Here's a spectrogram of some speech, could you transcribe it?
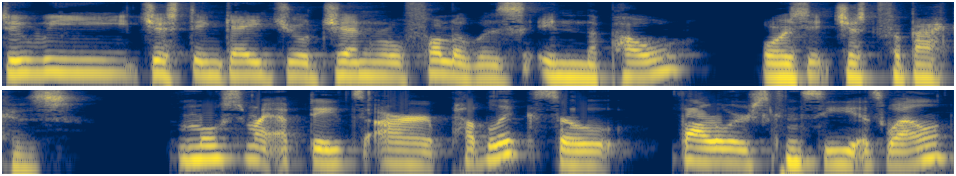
Do we just engage your general followers in the poll or is it just for backers? Most of my updates are public, so followers can see as well.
